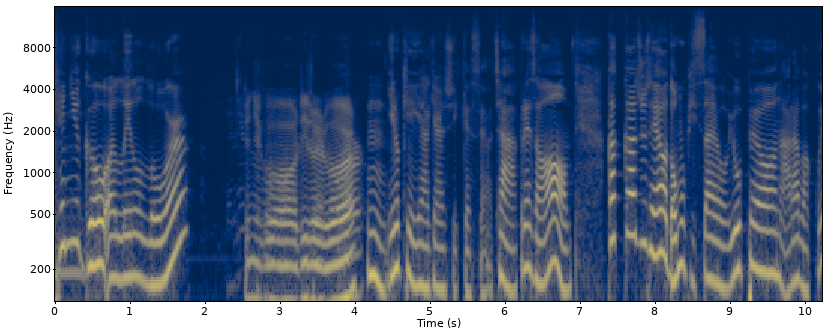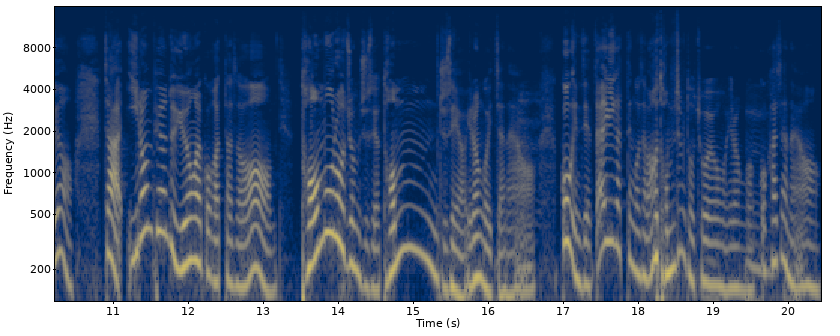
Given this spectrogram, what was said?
Can you 음. go a little lower? Can you go a little lower? 음, 이렇게 이야기할 수 있겠어요. 자, 그래서 깎아주세요. 너무 비싸요. 요 표현 알아봤고요. 자, 이런 표현도 유용할 것 같아서 덤으로 좀 주세요. 덤 주세요. 이런 거 있잖아요. 꼭 이제 딸기 같은 거 사면 아, 덤 좀 더 줘요. 뭐 이런 거꼭 음. 하잖아요.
